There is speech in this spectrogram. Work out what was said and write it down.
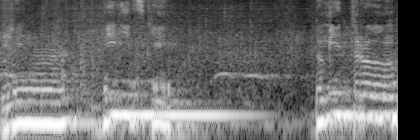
Елена Виницкий, Думитру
